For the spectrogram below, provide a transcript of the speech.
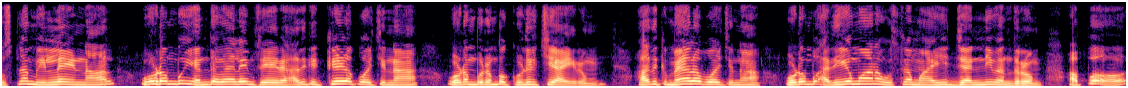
உஷ்ணம் இல்லைன்னால் உடம்பு எந்த வேலையும் செய்கிற அதுக்கு கீழே போச்சுன்னா உடம்பு ரொம்ப குளிர்ச்சி ஆயிரும் அதுக்கு மேலே போச்சுன்னா உடம்பு அதிகமான உஷ்ணமாகி ஜன்னி வந்துடும் அப்போது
